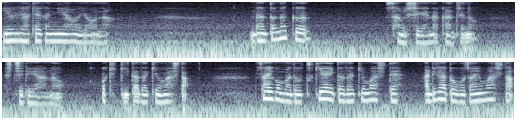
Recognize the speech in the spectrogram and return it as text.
夕焼けが似合うようななんとなく寂しげな感じのシチリアーナをお聴きいただきました。最後までお付き合いいただきましてありがとうございました。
